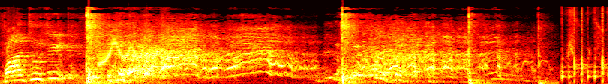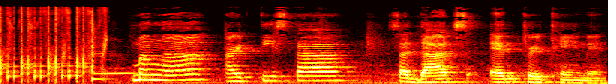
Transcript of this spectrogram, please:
One, two, three. Mga artista sa That's Entertainment.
